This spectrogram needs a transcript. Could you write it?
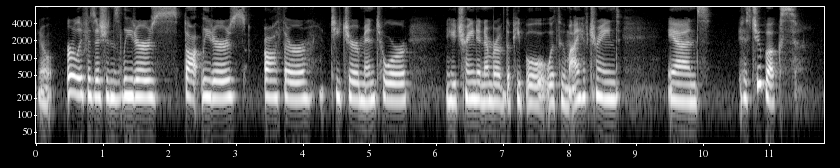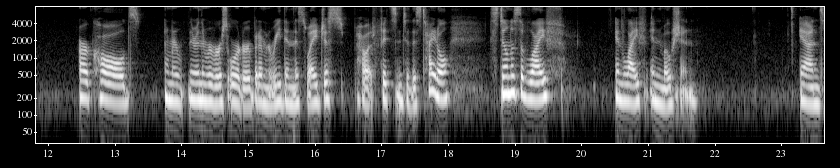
you know, early physicians, leaders, thought leaders, author, teacher, mentor. He trained a number of the people with whom I have trained. And his two books are called I'm gonna, they're in the reverse order, but I'm going to read them this way, just how it fits into this title Stillness of Life and Life in Motion. And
